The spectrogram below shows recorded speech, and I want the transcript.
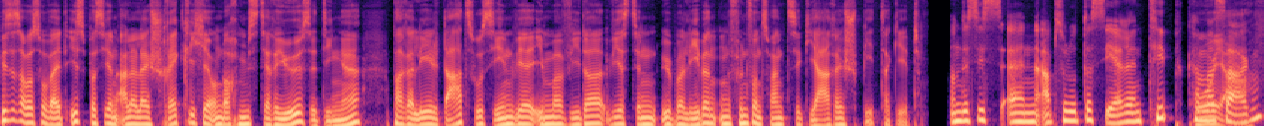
Bis es aber soweit ist, passieren allerlei schreckliche und auch mysteriöse Dinge. Parallel dazu sehen wir immer wieder, wie es den Überlebenden 25 Jahre später geht. Und es ist ein absoluter Serientipp, kann oh, man ja. sagen.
